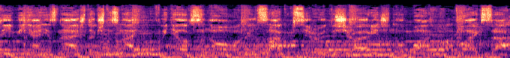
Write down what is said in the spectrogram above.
ты меня не знаешь Так что знай, в пределах Садового кольца Курсирует еще Original Bar 2 икса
